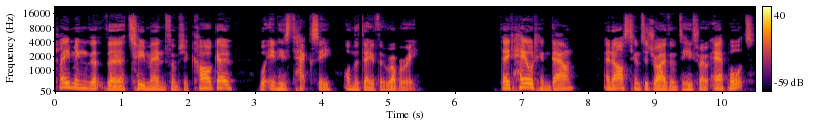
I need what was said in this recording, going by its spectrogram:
claiming that the two men from Chicago were in his taxi on the day of the robbery. They'd hailed him down and asked him to drive them to Heathrow Airport,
